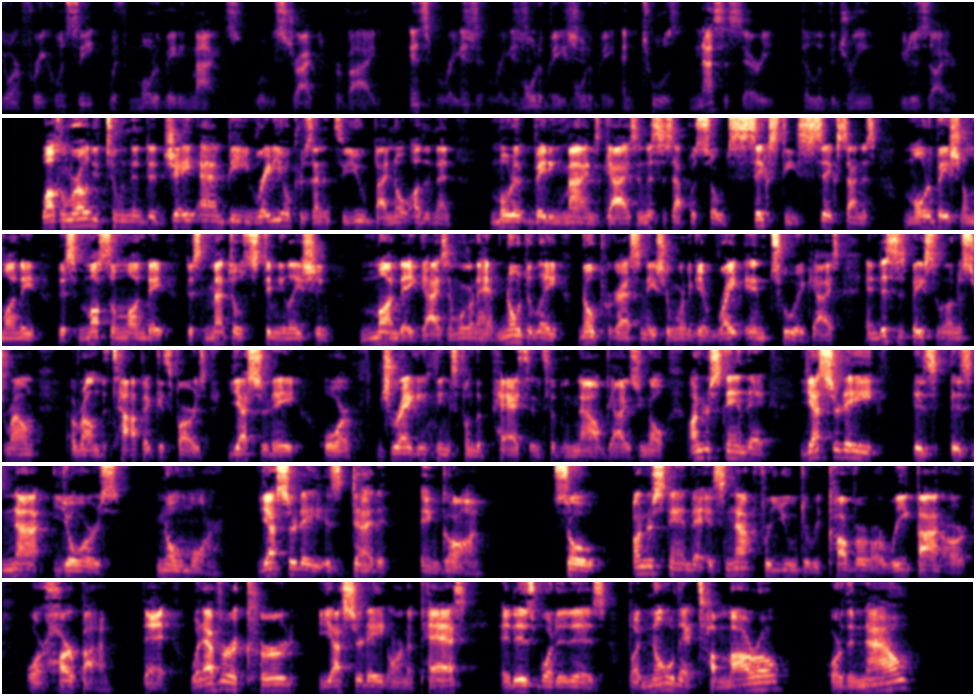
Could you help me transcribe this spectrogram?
You're in frequency with motivating minds, where we strive to provide inspiration, inspiration motivation, motivation, and tools necessary to live the dream you desire. Welcome, world. You tuned into JMB Radio, presented to you by no other than Motivating Minds, guys. And this is episode 66 on this Motivational Monday, this Muscle Monday, this Mental Stimulation Monday, guys. And we're going to have no delay, no procrastination. We're going to get right into it, guys. And this is basically going to surround around the topic as far as yesterday or dragging things from the past into the now, guys. You know, understand that yesterday is is not yours no more. Yesterday is dead and gone. So understand that it's not for you to recover or reap on or or harp on. That whatever occurred yesterday or in the past, it is what it is. But know that tomorrow or the now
